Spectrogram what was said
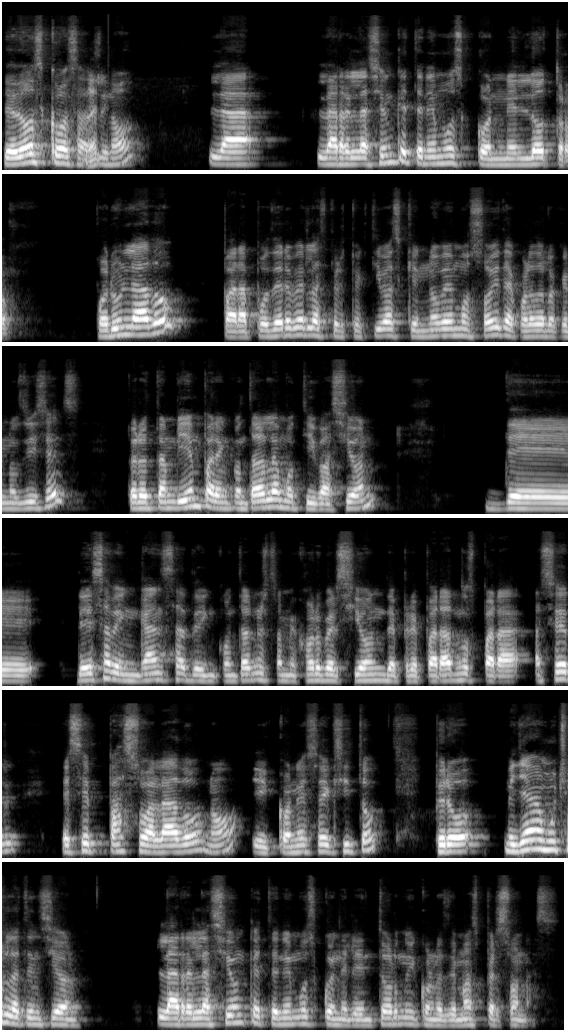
de dos cosas, ¿no? La, la relación que tenemos con el otro. Por un lado, para poder ver las perspectivas que no vemos hoy, de acuerdo a lo que nos dices, pero también para encontrar la motivación de, de esa venganza, de encontrar nuestra mejor versión, de prepararnos para hacer ese paso al lado, ¿no? Y con ese éxito. Pero me llama mucho la atención la relación que tenemos con el entorno y con las demás personas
